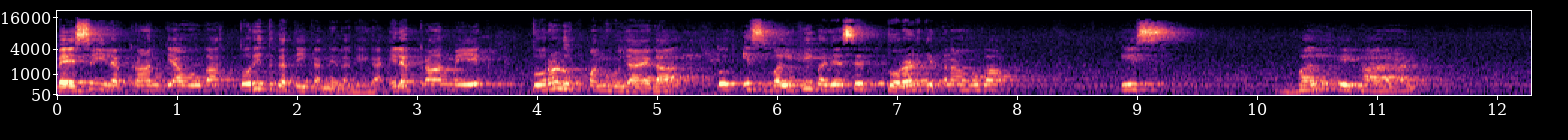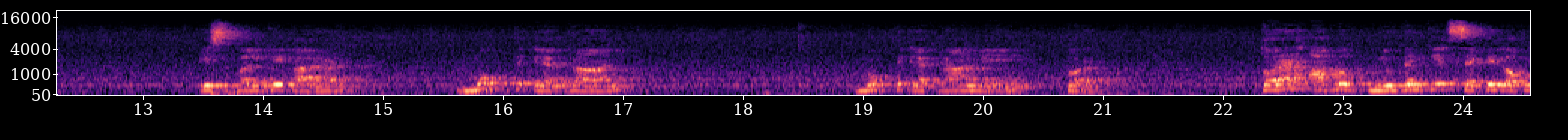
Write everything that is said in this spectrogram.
वैसे इलेक्ट्रॉन क्या होगा? त्वरित गति करने लगेगा। इलेक्ट्रॉन में एक त्वरण उत्पन्न हो जाएगा। तो इस बल की वजह से त्वरण कितना होगा? इस बल के कारण, इस बल के कारण मुक्त इलेक्ट्रॉन मुक्त इलेक्ट्रॉन में त्वरण। त्वरण आप लोग न्यूटन के सेकेंड लॉ को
